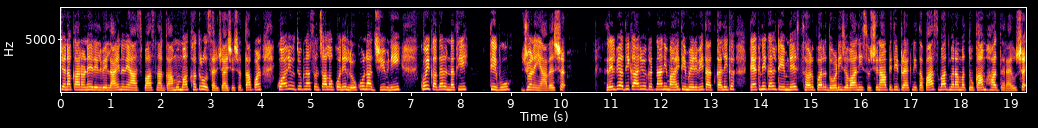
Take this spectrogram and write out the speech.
જેના કારણે રેલવે લાઇન અને આસપાસના ગામોમાં ખતરો સર્જાય છે. છતાં પણ ક્વારી ઉદ્યોગના સંચાલકોને લોકોના જીવની કોઈ કદર નથી તેવું જણાઈ આવે છે. રેલવે અધિકારીઓએ ઘટનાની માહિતી મેળવી તાત્કાલિક ટેકનિકલ ટીમને સ્થળ પર દોડી જવાની સૂચના આપી ટ્રેકની તપાસ બાદ મરામતનું કામ હાથ ધરાયું છે.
